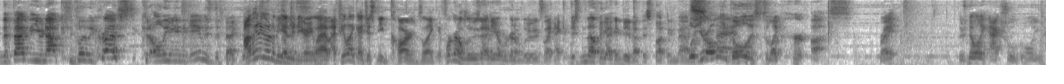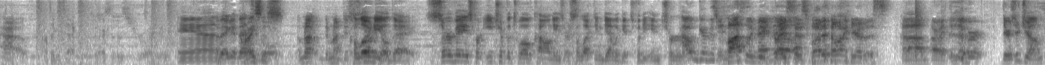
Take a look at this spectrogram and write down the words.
the fact that you're not completely crushed could only mean the game is defective. I'm gonna go to the engineering lab. I feel like I just need cards. Like, if we're gonna lose out here, we're gonna lose. Like, I can, there's nothing I can do about this fucking mess. Well, your only Alright. goal is to like hurt us, right? There's no like actual goal you have. I'll take attack. To destroy you. And I mean, that's the crisis. Goal. I'm not. I'm not. Colonial it. Day. Surveys from each of the 12 colonies are selecting delegates for the inter. How could this in- possibly be I a know. crisis? Why did I want to hear this? Um, all right, the number. There's a jump.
